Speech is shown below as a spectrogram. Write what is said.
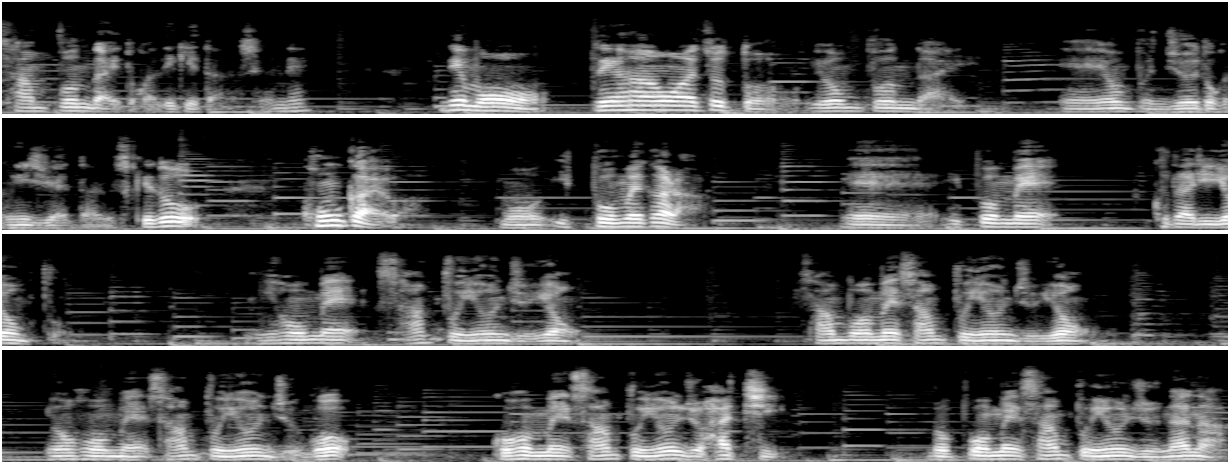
3分台とかできたんですよね。でも、前半はちょっと4分台、えー、4分10とか20やったんですけど、今回はもう1本目から、えー、1本目下り4分、2本目3分44、3本目3分44、4本目3分45、5本目3分48、6本目3分47、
